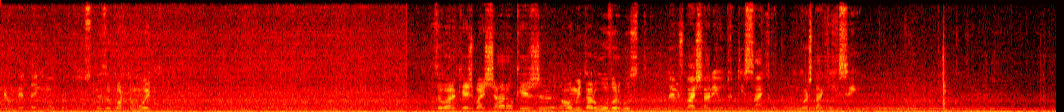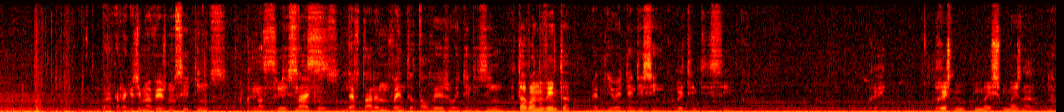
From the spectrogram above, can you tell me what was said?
que é onde eu tenho um overboost. Mas eu corto um 8. Mas agora queres baixar ou queres eh, aumentar o overboost? Podemos baixar aí o duty cycle, encosta aqui, sim. Agora carregas de uma vez no settings, Ok, passa duty settings. cycles, deve estar a 90 talvez, ou 85, Estava a 90, mete 85. 85. Ok. O resto não mexe mais nada. Não.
